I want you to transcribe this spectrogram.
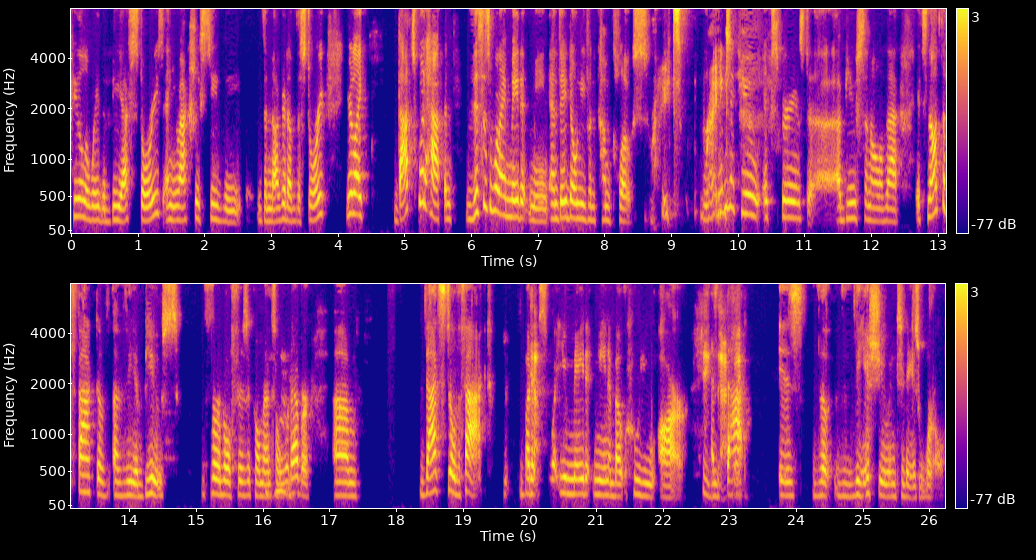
peel away the bs stories and you actually see the the nugget of the story you're like that's what happened this is what i made it mean and they don't even come close right right even if you experienced uh, abuse and all of that it's not the fact of of the abuse verbal physical mental mm-hmm. whatever um, that's still the fact but yeah. it's what you made it mean about who you are exactly. and that is the the issue in today's world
